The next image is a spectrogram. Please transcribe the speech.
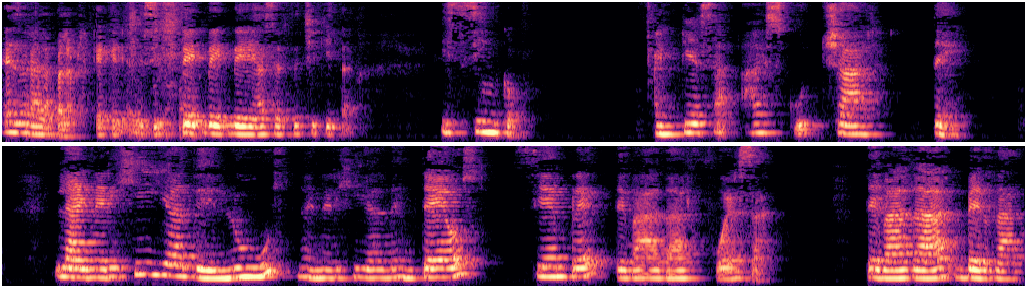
Esa era la palabra que quería decir, de, de hacerte chiquita. Y cinco, empieza a escucharte la energía de luz, la energía de enteos, siempre te va a dar fuerza, te va a dar verdad,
